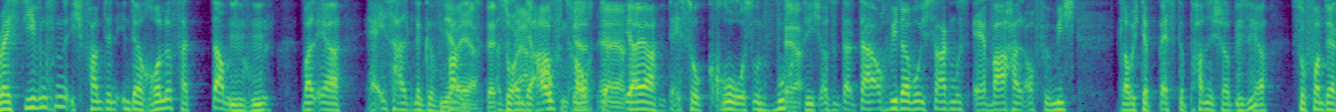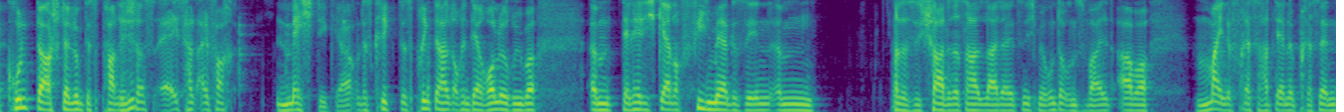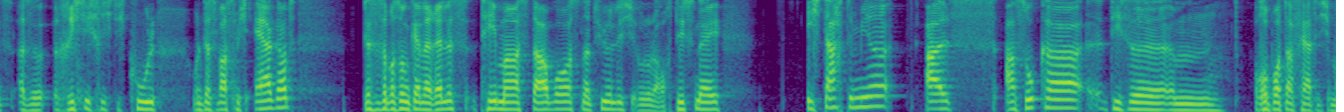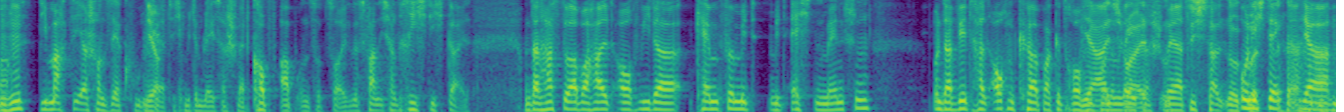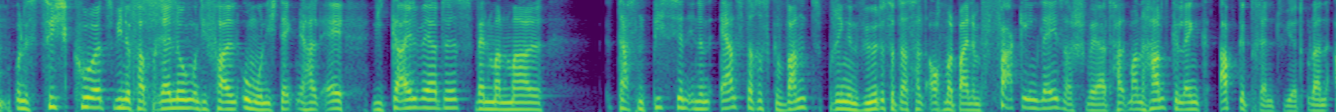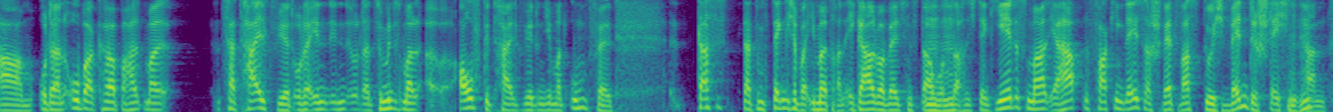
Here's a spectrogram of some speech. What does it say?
Ray Stevenson, ich fand den in der Rolle verdammt mhm. cool, weil er er ist halt eine Gewalt. Ja, ja. Der ist also so wenn der auftaucht, der, ja, ja, der ist so groß und wuchtig. Also da, da, auch wieder, wo ich sagen muss, er war halt auch für mich, glaube ich, der beste Punisher mhm. bisher. So von der Grunddarstellung des Punishers. Mhm. Er ist halt einfach mächtig, ja. Und das kriegt, das bringt er halt auch in der Rolle rüber. Ähm, den hätte ich gern noch viel mehr gesehen. Ähm, also es ist schade, dass er halt leider jetzt nicht mehr unter uns weilt, aber meine Fresse hat der eine Präsenz. Also richtig, richtig cool. Und das, was mich ärgert, das ist aber so ein generelles Thema Star Wars natürlich oder auch Disney. Ich dachte mir, als Ahsoka diese ähm, Roboter fertig macht, mhm. die macht sie ja schon sehr cool ja. fertig mit dem Laserschwert, Kopf ab und so Zeug. Das fand ich halt richtig geil. Und dann hast du aber halt auch wieder Kämpfe mit, mit echten Menschen und da wird halt auch ein Körper getroffen ja, von einem Laserschwert. Es halt nur kurz. Und ich denke, ja, und es zischt kurz wie eine Verbrennung und die fallen um. Und ich denke mir halt, ey, wie geil wäre das, wenn man mal das ein bisschen in ein ernsteres Gewand bringen würde, sodass halt auch mal bei einem fucking Laserschwert halt mal ein Handgelenk abgetrennt wird oder ein Arm oder ein Oberkörper halt mal zerteilt wird oder in, in oder zumindest mal äh, aufgeteilt wird und jemand umfällt das ist, da denke ich aber immer dran, egal bei welchen Star Wars mhm. Sachen. Ich denke jedes Mal, ihr habt ein fucking Laserschwert, was durch Wände stechen mhm. kann,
